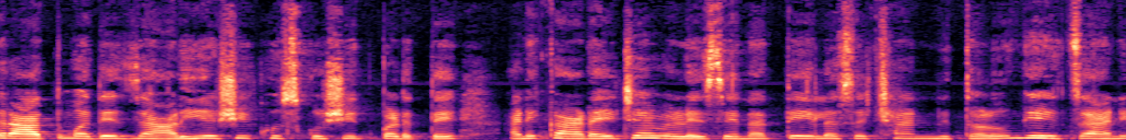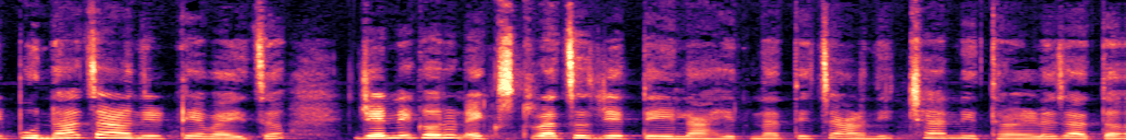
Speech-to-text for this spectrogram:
तर आतमध्ये जाळी अशी खुसखुशीत पडते. आणि काढायच्या वेळेस आहे ना तेल असं छान निथळून घ्यायचं आणि पुन्हा चाळणीत ठेवायचं. जेणेकरून एक्स्ट्राचं जे तेल आहेत ना ते चाळणीत छान निथळलं जातं.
